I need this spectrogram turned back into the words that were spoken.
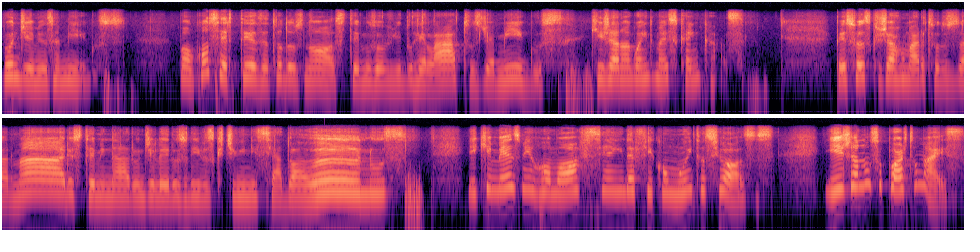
Bom dia, meus amigos. Bom, com certeza todos nós temos ouvido relatos de amigos que já não aguentam mais ficar em casa. Pessoas que já arrumaram todos os armários, terminaram de ler os livros que tinham iniciado há anos e que, mesmo em home office, ainda ficam muito ansiosos e já não suportam mais.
